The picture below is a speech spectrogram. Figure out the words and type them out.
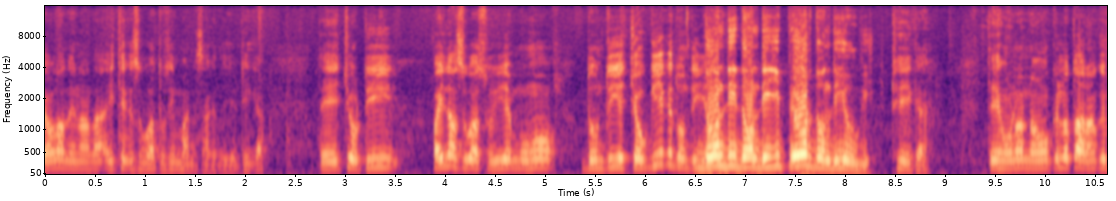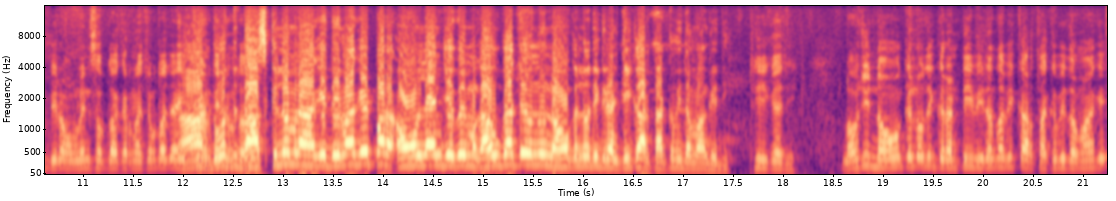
14 ਦਿਨਾਂ ਦਾ ਇੱਥੇ ਕਿ ਸੂਆ ਤੁਸੀਂ ਮੰਨ ਸਕਦੇ ਜੀ ਠੀਕ ਆ। ਤੇ ਝੋਟੀ ਪਹਿਲਾ ਸੂਆ ਸੂਈ ਹੈ ਮੂੰਹੋਂ ਦੁੰਦੀ ਹੈ ਚੌਗੀ ਹੈ ਕਿ ਦੁੰਦੀ ਹੈ? ਦੋਂਦੀ ਦੋਂਦੀ ਜੀ ਪਿਓਰ ਦੋਂਦੀ ਹੋਊਗੀ। ਠੀਕ ਆ। ਤੇ ਹੁਣ 9 ਕਿਲੋ ਧਾਰਾਂ ਕੋਈ ਵੀਰ ਆਨਲਾਈਨ ਸੌਦਾ ਕਰਨਾ ਚਾਹੁੰਦਾ ਜਾਂ ਹਾਂ ਦੁੱਧ 10 ਕਿਲੋ ਬਣਾ ਕੇ ਦੇਵਾਂਗੇ ਪਰ ਆਨਲਾਈਨ ਜੇ ਕੋਈ ਮੰਗਾਊਗਾ ਤੇ ਉਹਨੂੰ 9 ਕਿਲੋ ਦੀ ਗਾਰੰਟੀ ਘਰ ਤੱਕ ਵੀ ਦਵਾਂਗੇ ਦੀ। ਠੀਕ ਹੈ ਜੀ। ਲਓ ਜੀ 9 ਕਿਲੋ ਦੀ ਗਾਰੰਟੀ ਵੀਰਾਂ ਦਾ ਵੀ ਘਰ ਤੱਕ ਵੀ ਦਵਾਂਗੇ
